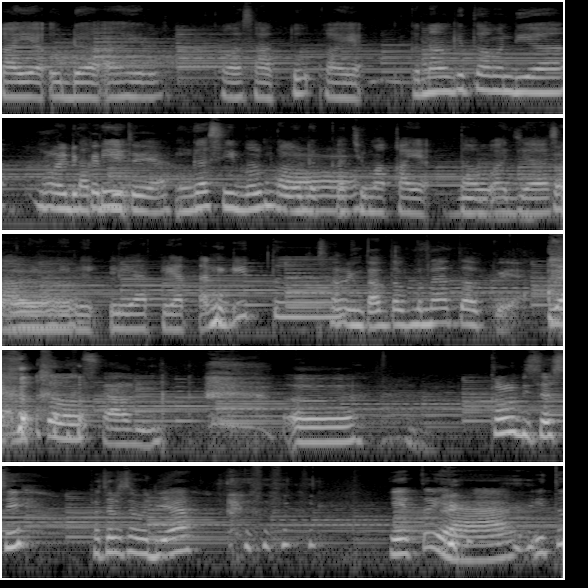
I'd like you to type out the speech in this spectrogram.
Kayak udah akhir kelas 1 kayak kenal gitu sama dia Mulai deket tapi gitu ya? enggak sih belum kalau Oh. dekat cuma kayak tahu aja saling Oh. lihat-lihatan gitu Saling tatap menatap ya. ya betul sekali Eh, kalau bisa sih pacaran sama dia? ya itu ya itu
